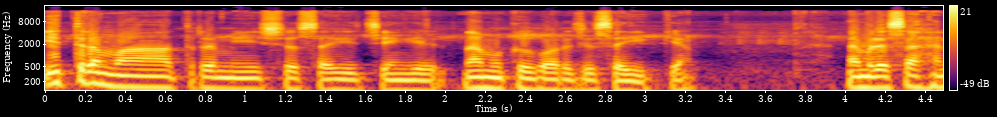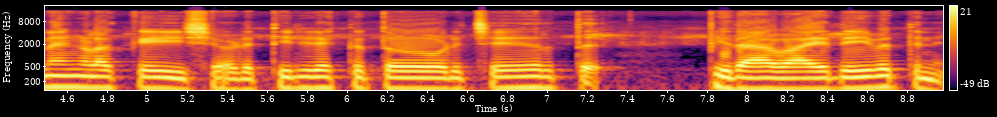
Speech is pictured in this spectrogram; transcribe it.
ഇത്രമാത്രം ഈശോ സഹിച്ചെങ്കിൽ നമുക്ക് കുറച്ച് സഹിക്കാം. നമ്മുടെ സഹനങ്ങളൊക്കെ ഈശോയുടെ തിരുരക്തത്തോട് ചേർത്ത് പിതാവായ ദൈവത്തിന്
